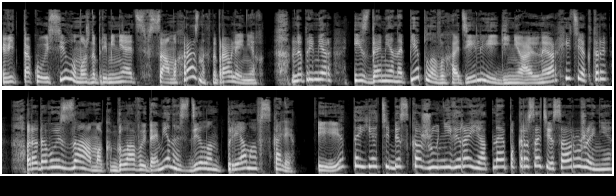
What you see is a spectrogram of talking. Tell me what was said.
ведь такую силу можно применять в самых разных направлениях. Например, из домена пепла выходили и гениальные архитекторы. Родовой замок главы домена сделан прямо в скале. И это, я тебе скажу, невероятное по красоте сооружение.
